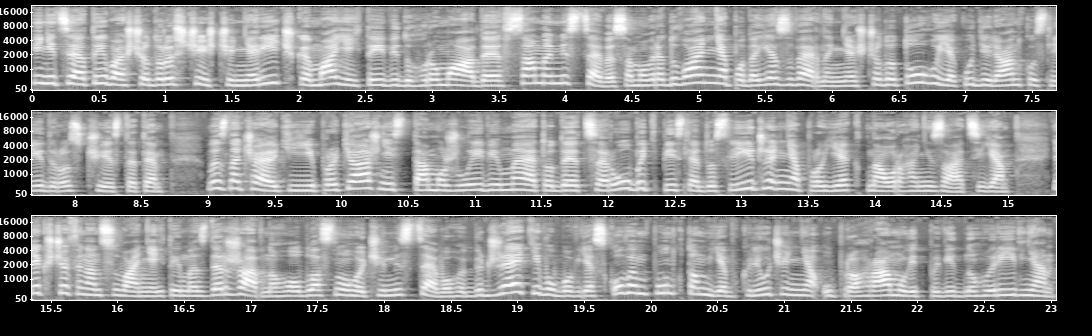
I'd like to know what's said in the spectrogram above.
Ініціатива щодо розчищення річки має йти від громади. Саме місцеве самоврядування подає звернення щодо того, яку ділянку слід розчистити. Визначають її протяжність та можливі методи. Це робить після дослідження проєктна організація. Якщо фінансування йтиме з державного, обласного чи місцевого бюджетів, обов'язковим пунктом є включення у програму відповідного рівня.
